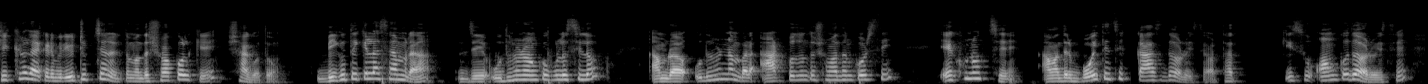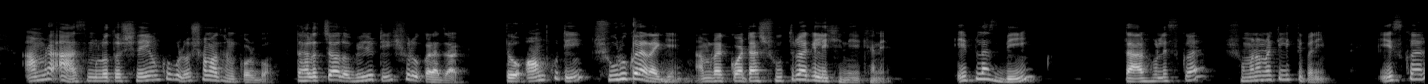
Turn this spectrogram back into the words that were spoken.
শিক্ষার একাডেমির ইউটিউব চ্যানেলে তোমাদের সকলকে স্বাগত। বিগত ক্লাসে আমরা যে উদাহরণ অঙ্কগুলো ছিল, আমরা উদাহরণ নাম্বার আট পর্যন্ত সমাধান করছি। এখন হচ্ছে আমাদের বইতে যে কাজ দেওয়া রয়েছে, অর্থাৎ কিছু অঙ্ক দেওয়া রয়েছে, আমরা আজ মূলত সেই অঙ্কগুলো সমাধান করব। তাহলে চলো ভিডিওটি শুরু করা যাক। তো অঙ্কটি শুরু করার আগে আমরা কয়টা সূত্র আগে লিখে নিই এখানে। এ প্লাস বি তার হোল স্কোয়ার সমান আমরা কি লিখতে পারি? A square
